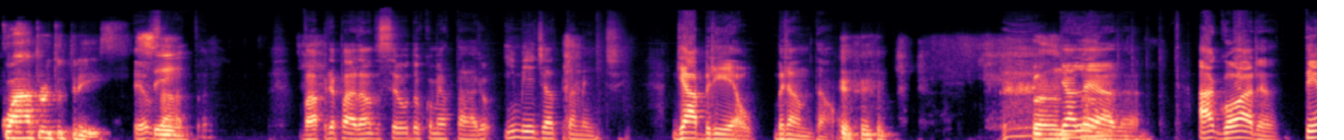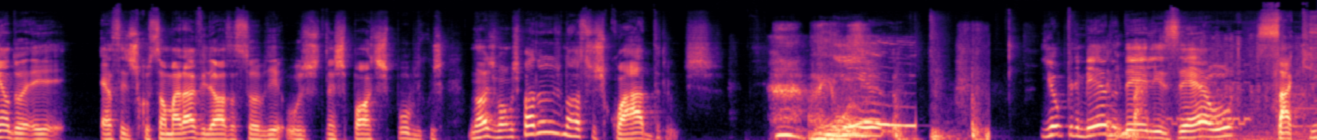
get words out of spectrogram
483. Exato. Vá preparando seu documentário imediatamente. Gabriel Brandão. Galera, agora, tendo essa discussão maravilhosa sobre os transportes públicos, nós vamos para os nossos quadros. Ai, eu. E, e o primeiro deles é o Saque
